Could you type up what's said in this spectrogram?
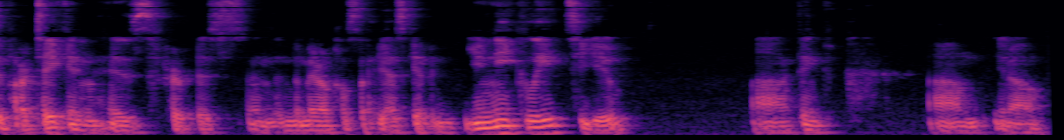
to partake in His purpose and in the miracles that He has given uniquely to you. Uh, I think, um, you know,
